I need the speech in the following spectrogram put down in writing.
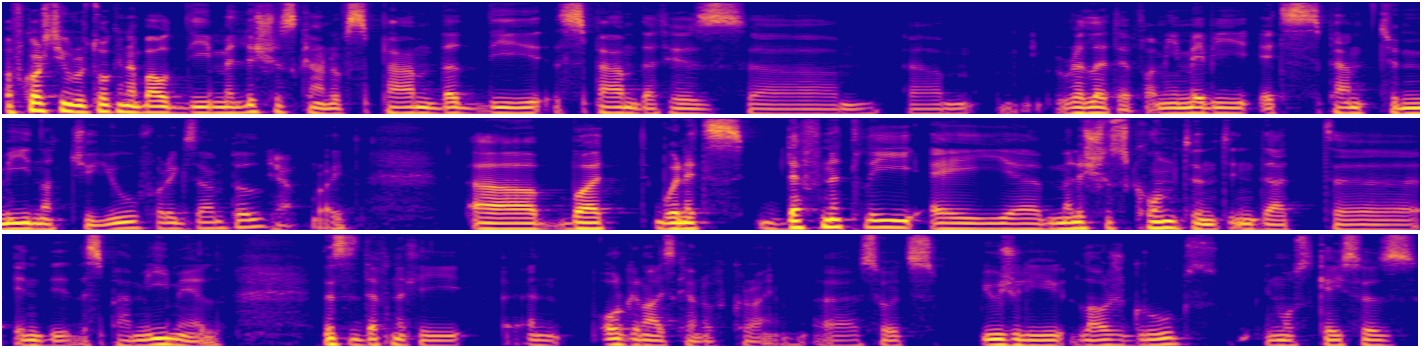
of course, you were talking about the malicious kind of spam, that the spam that is um, um, relative. I mean, maybe it's spam to me, not to you, for example. Yeah. Right. Uh, but when it's definitely a uh, malicious content in that uh, in the, the, spam email, this is definitely an organized kind of crime. Uh, so it's usually large groups in most cases,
